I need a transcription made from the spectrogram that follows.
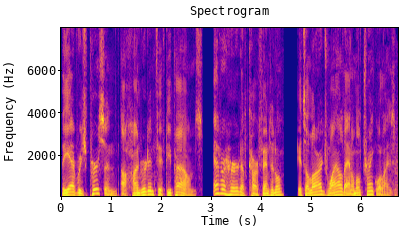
The average person, 150 pounds. Ever heard of carfentanil? It's a large wild animal tranquilizer.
